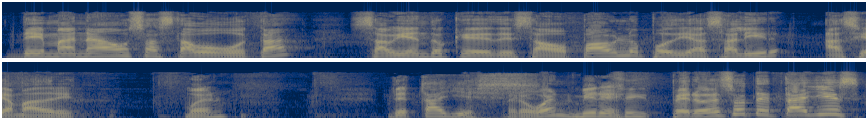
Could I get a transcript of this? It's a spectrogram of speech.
de Manaos hasta Bogotá, sabiendo que desde Sao Paulo podía salir hacia Madrid. Bueno, detalles. Pero bueno, mire. Sí, pero esos detalles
